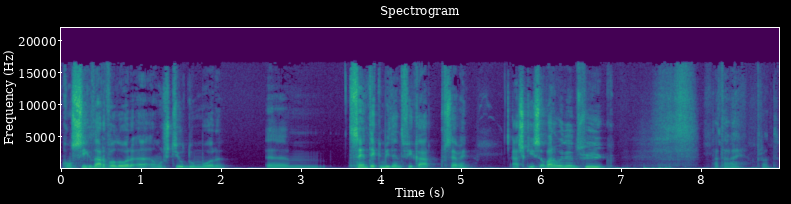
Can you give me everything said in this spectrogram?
consigo dar valor a, a um estilo de humor hum, sem ter que me identificar, percebem? Acho que isso, ah, não me identifico. Ah, está bem, pronto.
